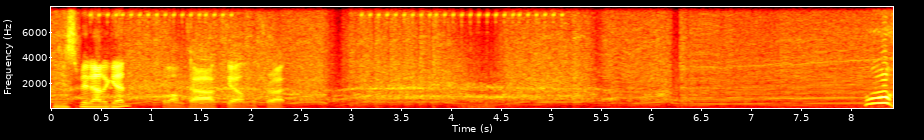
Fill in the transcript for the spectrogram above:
Did you spin out again? come on car, get on the track. Woo!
